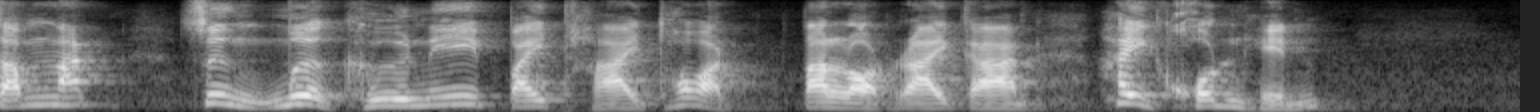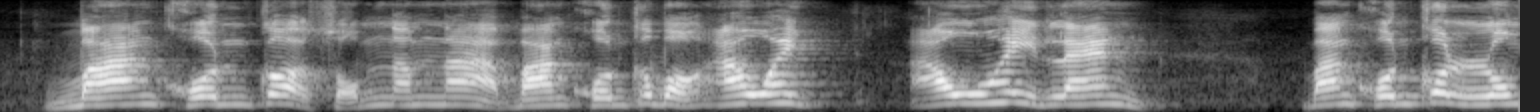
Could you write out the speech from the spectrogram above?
สำนัก ซึ่งเมื่อคืนนี้ไปถ่ายทอดตลอดรายการให้คนเห็น บางคนก็สมน้ำหน้า บางคนก็บอกเอาให้เอาให้แรง บางคนก็ลง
